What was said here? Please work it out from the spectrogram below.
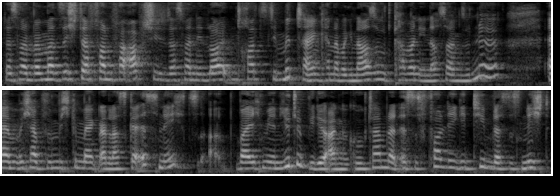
dass man, wenn man sich davon verabschiedet, dass man den Leuten trotzdem mitteilen kann, aber genauso gut kann man ihnen auch sagen, so, nö, ähm, ich habe für mich gemerkt, Alaska ist nichts, weil ich mir ein YouTube-Video angeguckt habe, dann ist es voll legitim, dass es nicht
